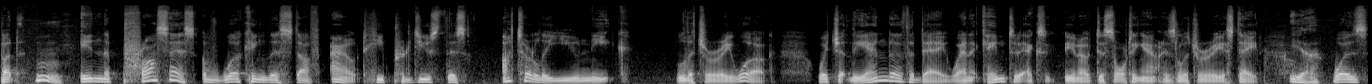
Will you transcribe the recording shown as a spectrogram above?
But in the process of working this stuff out, he produced this utterly unique literary work, which at the end of the day, when it came to ex- you know to sorting out his literary estate, Yeah. was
